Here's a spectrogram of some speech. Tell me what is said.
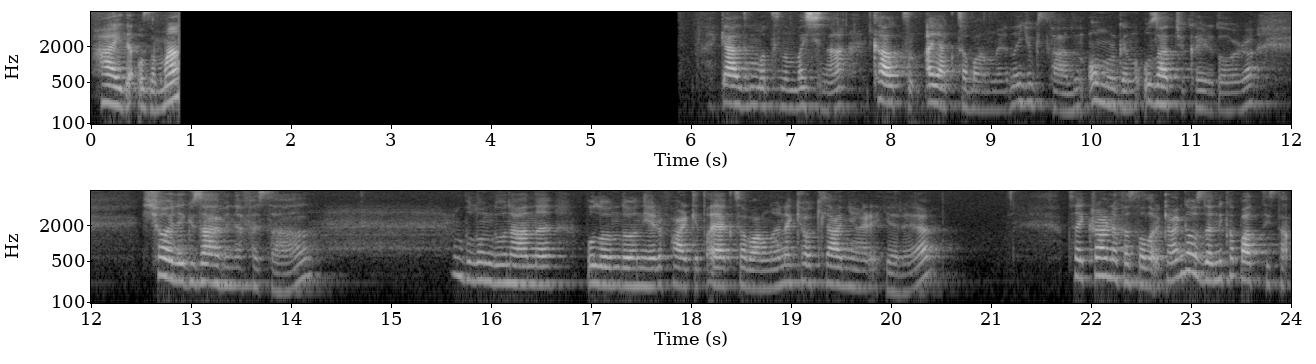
Haydi o zaman. Geldin matının başına, kalktın ayak tabanlarına, yükseldin, omurganı uzat yukarı doğru. Şöyle güzel bir nefes al. Bulunduğun anı, bulunduğun yeri fark et. Ayak tabanlarına köklen yere. yere. Tekrar nefes alırken gözlerini kapattıysan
